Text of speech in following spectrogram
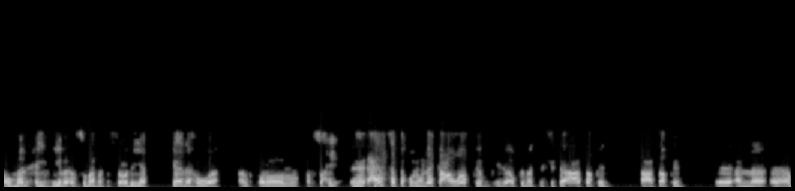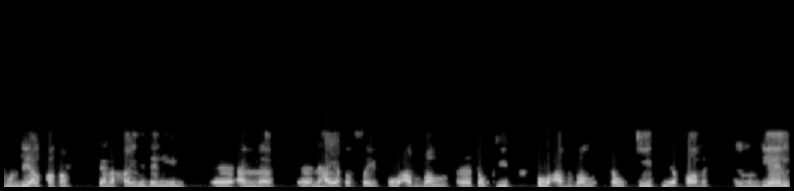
أو منح الفيزا استضافة السعودية كان هو القرار الصحيح. هل ستكون هناك عواقب إذا أقيمت في الشتاء؟ أعتقد أعتقد أن مونديال قطر كان خير دليل أن نهاية الصيف هو أفضل توقيت هو أفضل توقيت لإقامة المونديال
